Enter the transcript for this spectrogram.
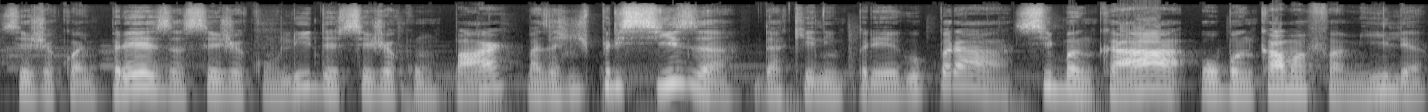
seja com a empresa, seja com o líder, seja com o par, mas a gente precisa daquele emprego para se bancar ou bancar uma família.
